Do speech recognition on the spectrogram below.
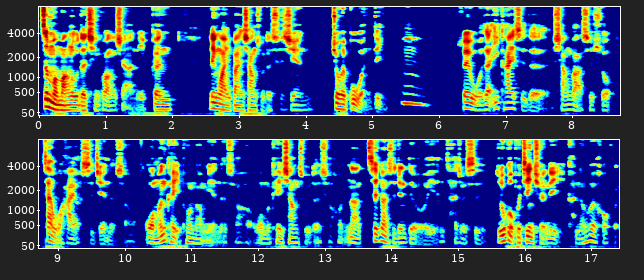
这么忙碌的情况下，你跟另外一半相处的时间就会不稳定。嗯所以我在一开始的想法是说，在我还有时间的时候，我们可以碰到面的时候，我们可以相处的时候，那这段时间对我而言，它就是如果不尽全力，可能会后悔。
